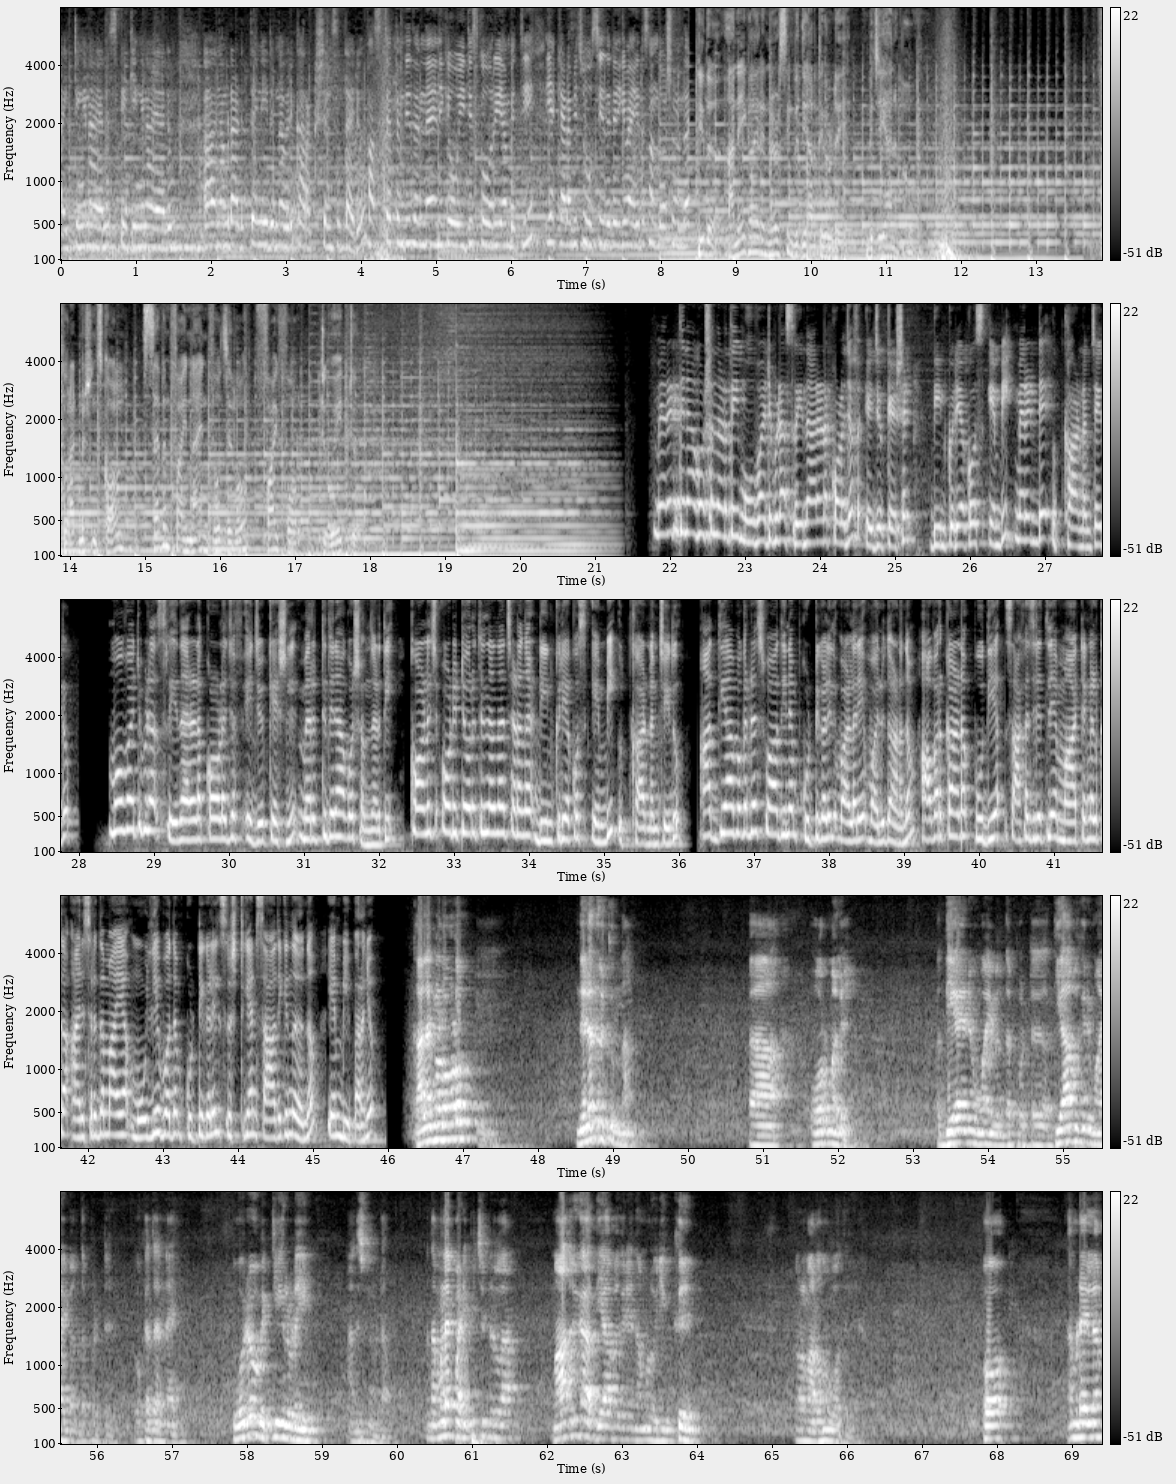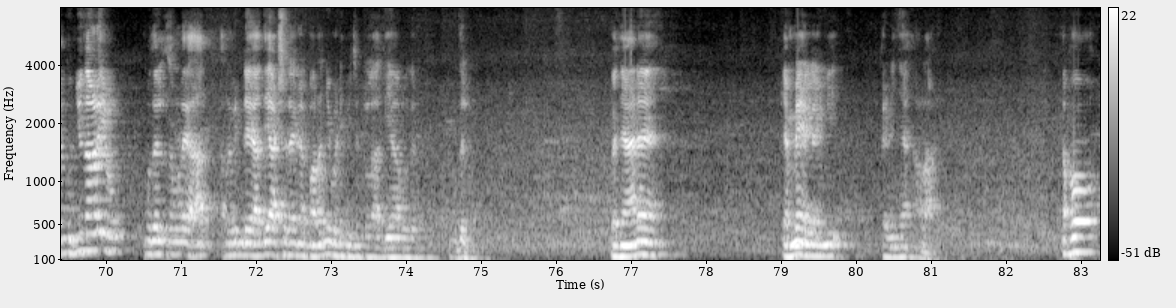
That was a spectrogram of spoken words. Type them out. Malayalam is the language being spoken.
റൈറ്റിങ്ങിനായാലും സ്പീക്കിങ്ങിനായാലും നമ്മുടെ അടുത്ത് തന്നെ ഇരുന്ന് അവർ കറക്ഷൻസ് തരും. ഫസ്റ്റ് അറ്റംപ്റ്റിൽ തന്നെ എനിക്ക് ഒ ഇ ടി സ്കോർ ചെയ്യാൻ പറ്റി. ഈ അക്കാഡമി ചൂസ് ചെയ്തിട്ട് എനിക്ക് ഭയങ്കര സന്തോഷമുണ്ട്. ഇത് അനേകായിരം നഴ്സിംഗ് വിദ്യാർത്ഥികളുടെ വിജയാനുഭവം. For admissions call seven five nine four zero five four two eight two merit ദിനാഘോഷം നടത്തി Muvattupuzha Sreenarayana college of education dean Kuriakose M P merit day ഉദ്ഘാടനം ചെയ്തു. മൂവാറ്റുപുഴ ശ്രീനാരായണ കോളേജ് ഓഫ് എഡ്യൂക്കേഷനിൽ മെറിറ്റ് ദിനാഘോഷം നടത്തി. കോളേജ് ഓഡിറ്റോറിയത്തിൽ നടന്ന ചടങ്ങ് ഡീൻ കുര്യാക്കോസ് എം പി ഉദ്ഘാടനം ചെയ്തു. അധ്യാപകരുടെ സ്വാധീനം കുട്ടികളിൽ വളരെ വലുതാണെന്നും അവർക്കാണ് പുതിയ സാഹചര്യത്തിലെ മാറ്റങ്ങൾക്ക് അനുസൃതമായ മൂല്യബോധം കുട്ടികളിൽ സൃഷ്ടിക്കാൻ സാധിക്കുന്നതെന്നും എം പി പറഞ്ഞു. കാലങ്ങളോളം നിലനിൽക്കുന്ന ഓർമ്മകൾ അധ്യയനവുമായി ബന്ധപ്പെട്ട് അധ്യാപകരുമായി ബന്ധപ്പെട്ട് ഒക്കെ തന്നെ ഓരോ വ്യക്തികളുടെയും മനസ്സിലുണ്ടാവും. നമ്മളെ പഠിപ്പിച്ചിട്ടുള്ള മാതൃകാ അധ്യാപകരെ നമ്മൾ ഒരിക്കലും നമ്മൾ മറന്നു പോകത്തില്ല. അപ്പോൾ നമ്മുടെ എല്ലാം കുഞ്ഞുനാളിൽ മുതൽ നമ്മുടെ അറിവിന്റെ ആദ്യ അക്ഷരങ്ങൾ പറഞ്ഞു പഠിപ്പിച്ചിട്ടുള്ള അധ്യാപകർ മുതൽ. ഇപ്പം ഞാൻ എം എ ബി കഴിഞ്ഞ ആളാണ്. അപ്പോൾ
